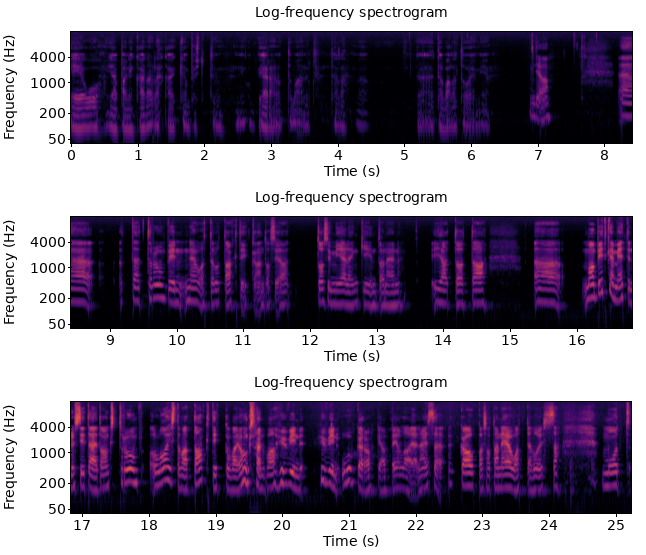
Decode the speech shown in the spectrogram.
EU, Japani, Kanada, kaikki on pystytty niin vieraanottamaan nyt tällä tavalla toimia. Joo. Tämä Trumpin neuvottelutaktiikka on tosiaan tosi mielenkiintoinen. Ja tota, mä oon pitkään miettinyt sitä, että onko Trump loistava taktikko vai onko hän vaan hyvin, hyvin uhkarohkea pelaaja näissä kauppasotaneuvotteluissa. Mutta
